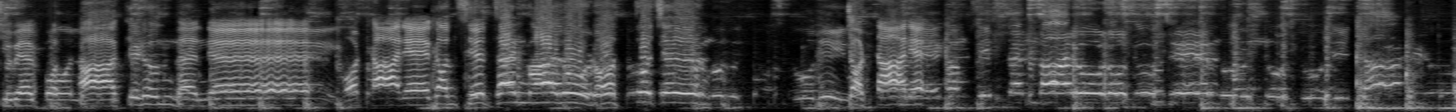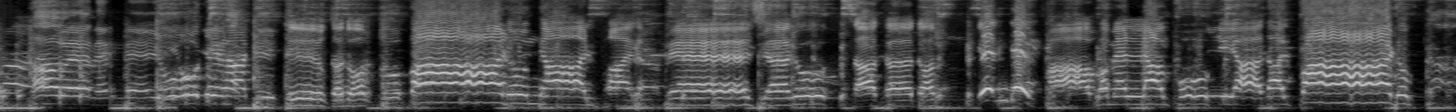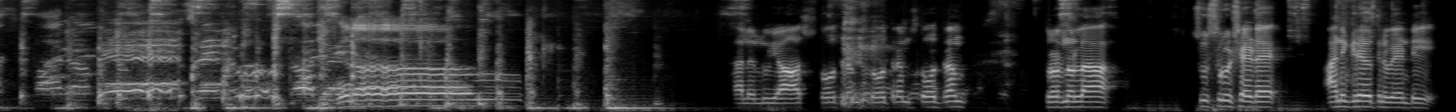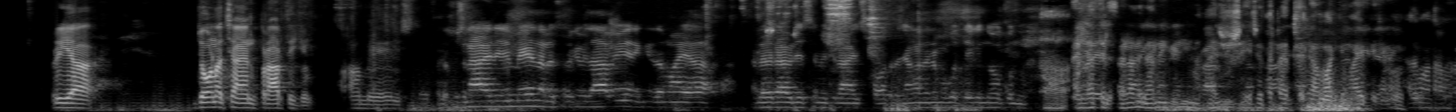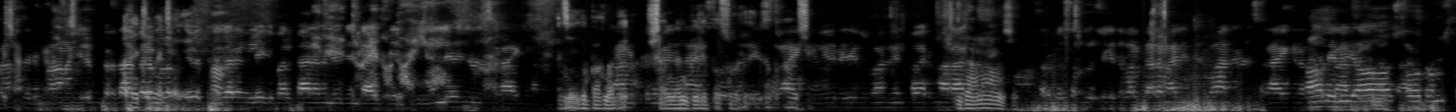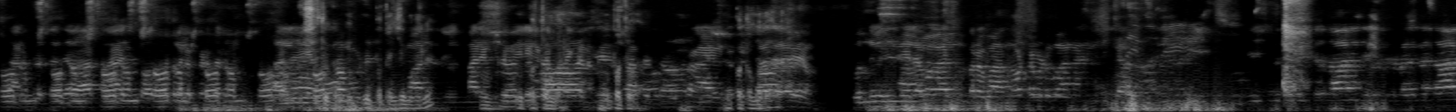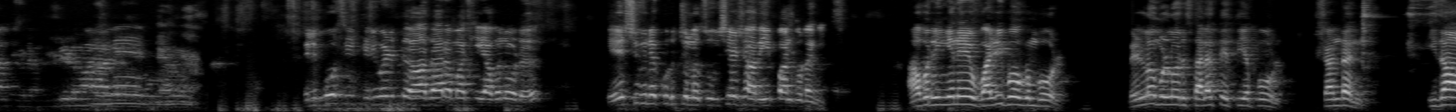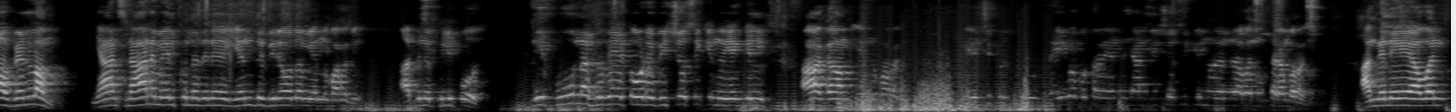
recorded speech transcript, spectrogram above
ശിവക്കൊലാക്കിടുന്നെ ഒട്ടാനേകം സിദ്ധന്മാരോടൊത്തു ചേർന്നു ചൊട്ടാനേകം സിദ്ധന്മാരോടൊത്തു ചേർന്നു അവൻ എന്നെ യോഗ്യനാക്കി. തീർത്തതോർത്തു പാടും ഞാൻ പരമേശ്വരു സതതം എന്റെ പാപമെല്ലാം പൂക്കിയാതാൽ പാടും. ഹല്ലേലൂയ. സ്തോത്രം സ്തോത്രം സ്തോത്രം. തുടർന്നുള്ള ശുശ്രൂഷയുടെ അനുഗ്രഹത്തിന് വേണ്ടി പ്രിയ ജോണച്ചായൻ പ്രാർത്ഥിക്കും. ദുഷ്ടനായതീമേ നല്ല സ്വർഗപിതാവേ അനുഗ്രതമായ നല്ലവരാവിലെ ശ്രമിച്ചനായ സ്തോത്രം. ഞങ്ങൾ നിന്റെ മുഖത്തേക്ക് നോക്കുന്നു. വെള്ളത്തിൽ അത് മാത്രം ഇത് പറഞ്ഞത് ഷണ്ണൻ ഫിലിപ്പ് ഇതാണ് ആവശ്യം. ശതകം തിരുവഴുത്ത് ആധാരമാക്കി അവനോട് യേശുവിനെ കുറിച്ചുള്ള സുവിശേഷം അറിയിപ്പാൻ തുടങ്ങി. അവർ ഇങ്ങനെ വഴി പോകുമ്പോൾ വെള്ളമുള്ള ഒരു സ്ഥലത്ത് എത്തിയപ്പോൾ ഷണ്ടൻ ഇതാ വെള്ളം. ഞാൻ സ്നാനമേൽക്കുന്നതിന് എന്ത് വിരോധം? എന്ന് പറഞ്ഞു. അതിന് ഫിലിപ്പോസ് നീ പൂർണ ഹൃദയത്തോട് വിശ്വസിക്കുന്നു എങ്കിൽ ആകാം എന്ന് പറഞ്ഞു. യേശു ക്രിസ്തു ദൈവപുത്രൻ എന്ന് ഞാൻ വിശ്വസിക്കുന്നു എന്ന് അവൻ ഉത്തരം പറഞ്ഞു. അങ്ങനെ അവൻ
